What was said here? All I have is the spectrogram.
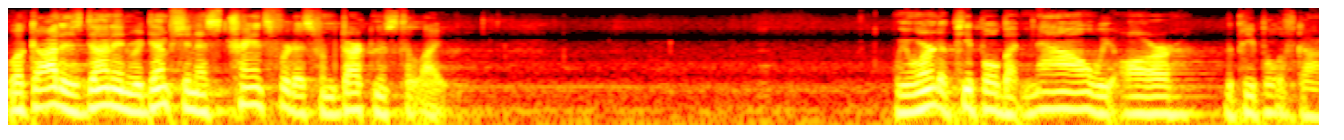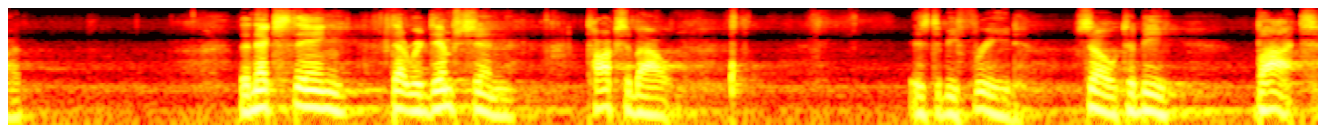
what God has done in redemption, has transferred us from darkness to light. We weren't a people, but now we are the people of God. The next thing that redemption talks about is to be freed. So, to be bought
